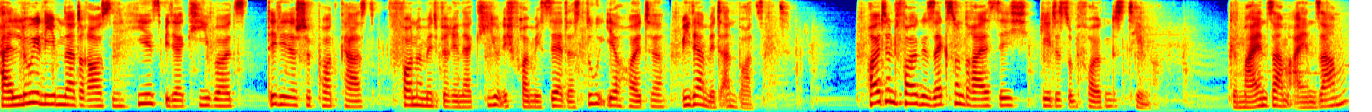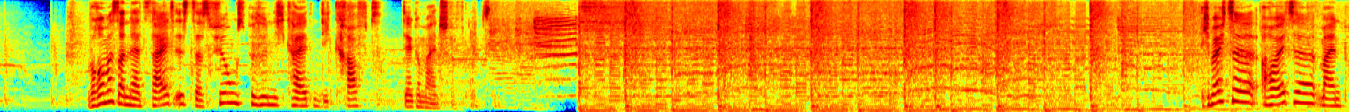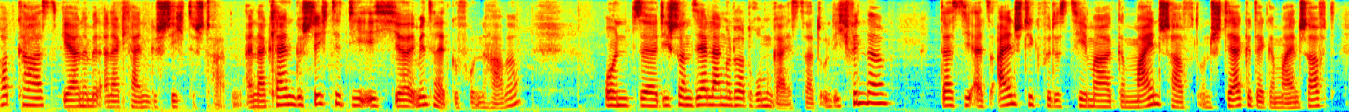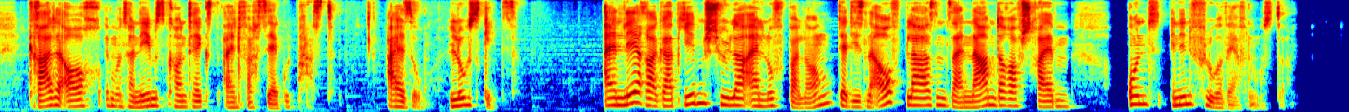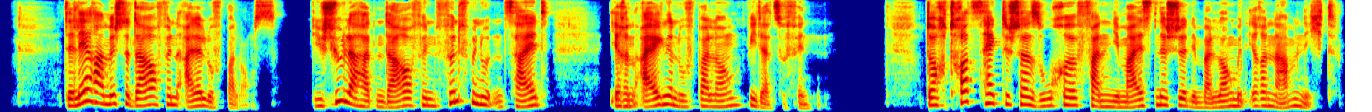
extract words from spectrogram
Hallo ihr Lieben da draußen, hier ist wieder Keywords, der Leadership Podcast von und mit Verena Key und ich freue mich sehr, dass du ihr heute wieder mit an Bord seid. Heute in Folge 36 geht es um folgendes Thema. Gemeinsam einsam? Warum es an der Zeit ist, dass Führungspersönlichkeiten die Kraft der Gemeinschaft nutzen. Ich möchte heute meinen Podcast gerne mit einer kleinen Geschichte starten. Einer kleinen Geschichte, die ich äh, im Internet gefunden habe und äh, die schon sehr lange dort rumgeistert. Und ich finde, dass sie als Einstieg für das Thema Gemeinschaft und Stärke der Gemeinschaft gerade auch im Unternehmenskontext einfach sehr gut passt. Also, los geht's. Ein Lehrer gab jedem Schüler einen Luftballon, der diesen aufblasen, seinen Namen darauf schreiben und in den Flur werfen musste. Der Lehrer mischte daraufhin alle Luftballons. Die Schüler hatten daraufhin fünf Minuten Zeit, ihren eigenen Luftballon wiederzufinden. Doch trotz hektischer Suche fanden die meisten der Schüler den Ballon mit ihren Namen nicht.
